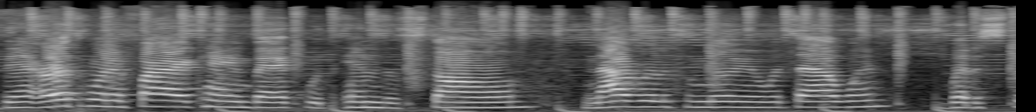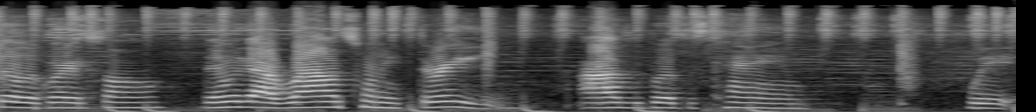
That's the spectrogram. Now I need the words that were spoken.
Then Earth Wind and Fire came back with In the Stone. Not really familiar with that one, but it's still a great song. Then we got Round 23. Isley Brothers came with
